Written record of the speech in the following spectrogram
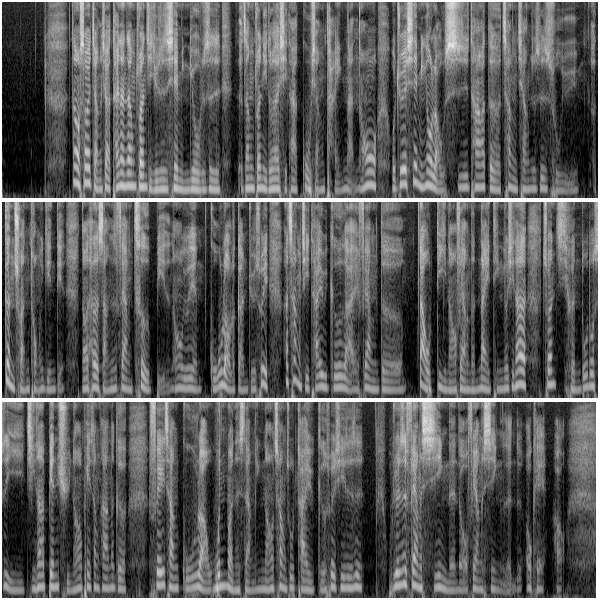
那我稍微讲一下台南这张专辑，就是谢明佑，就是这张专辑都在写他故乡台南。然后我觉得谢明佑老师他的唱腔就是属于。更传统一点点，然后他的嗓音是非常特别的，然后有点古老的感觉，所以他唱起台语歌来非常的道地，然后非常的耐听。尤其他的专辑很多都是以吉他编曲，然后配上他那个非常古老温暖的嗓音，然后唱出台语歌，所以其实是我觉得是非常吸引人的，哦，非常吸引人的。OK，好。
